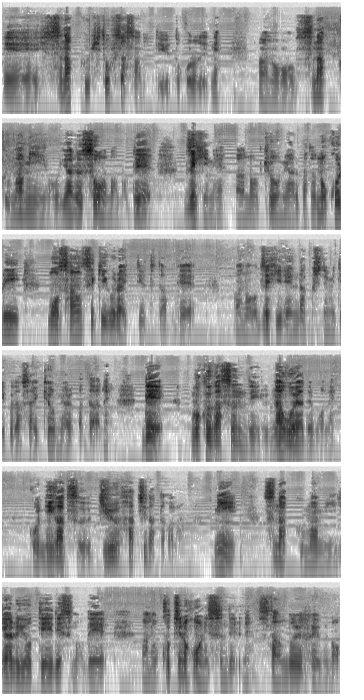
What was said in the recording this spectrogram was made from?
えー、スナックひとふささんっていうところでね、あの、スナックマミーをやるそうなので、ぜひね、あの、興味ある方、残りもう3席ぐらいって言ってたんで、あの、ぜひ連絡してみてください。興味ある方はね。で、僕が住んでいる名古屋でもね、こう2月18だったかなに、スナックマミーやる予定ですので、あの、こっちの方に住んでるね、スタンド FM の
